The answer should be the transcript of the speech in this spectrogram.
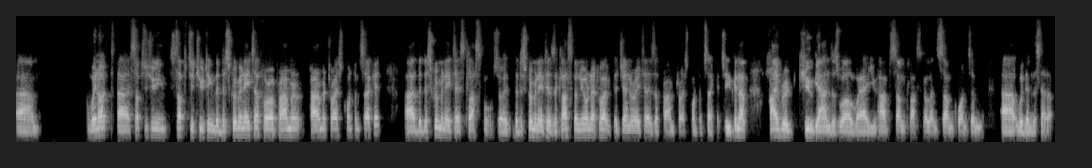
um, we're not uh, substituting substituting the discriminator for a param parameterized quantum circuit. Uh, the discriminator is classical. So the discriminator is a classical neural network. The generator is a parameterized quantum circuit. So you can have hybrid Q-GANs as well, where you have some classical and some quantum uh, within the setup.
